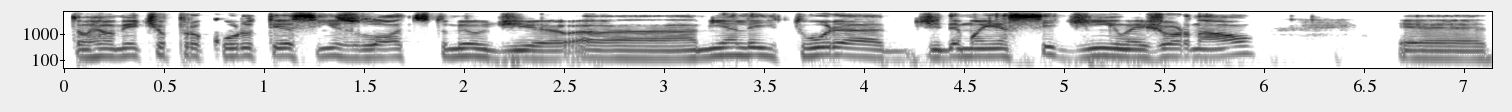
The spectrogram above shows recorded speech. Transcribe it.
Então realmente eu procuro ter assim slots do meu dia. A, a minha leitura de de manhã cedinho é jornal, é,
